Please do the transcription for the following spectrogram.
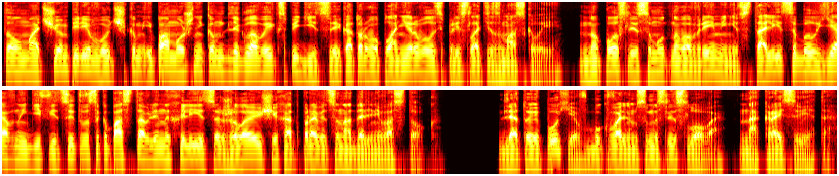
толмачом-переводчиком и помощником для главы экспедиции, которого планировалось прислать из Москвы. Но после смутного времени в столице был явный дефицит высокопоставленных лиц, желающих отправиться на Дальний Восток. Для той эпохи, в буквальном смысле слова, на край света.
